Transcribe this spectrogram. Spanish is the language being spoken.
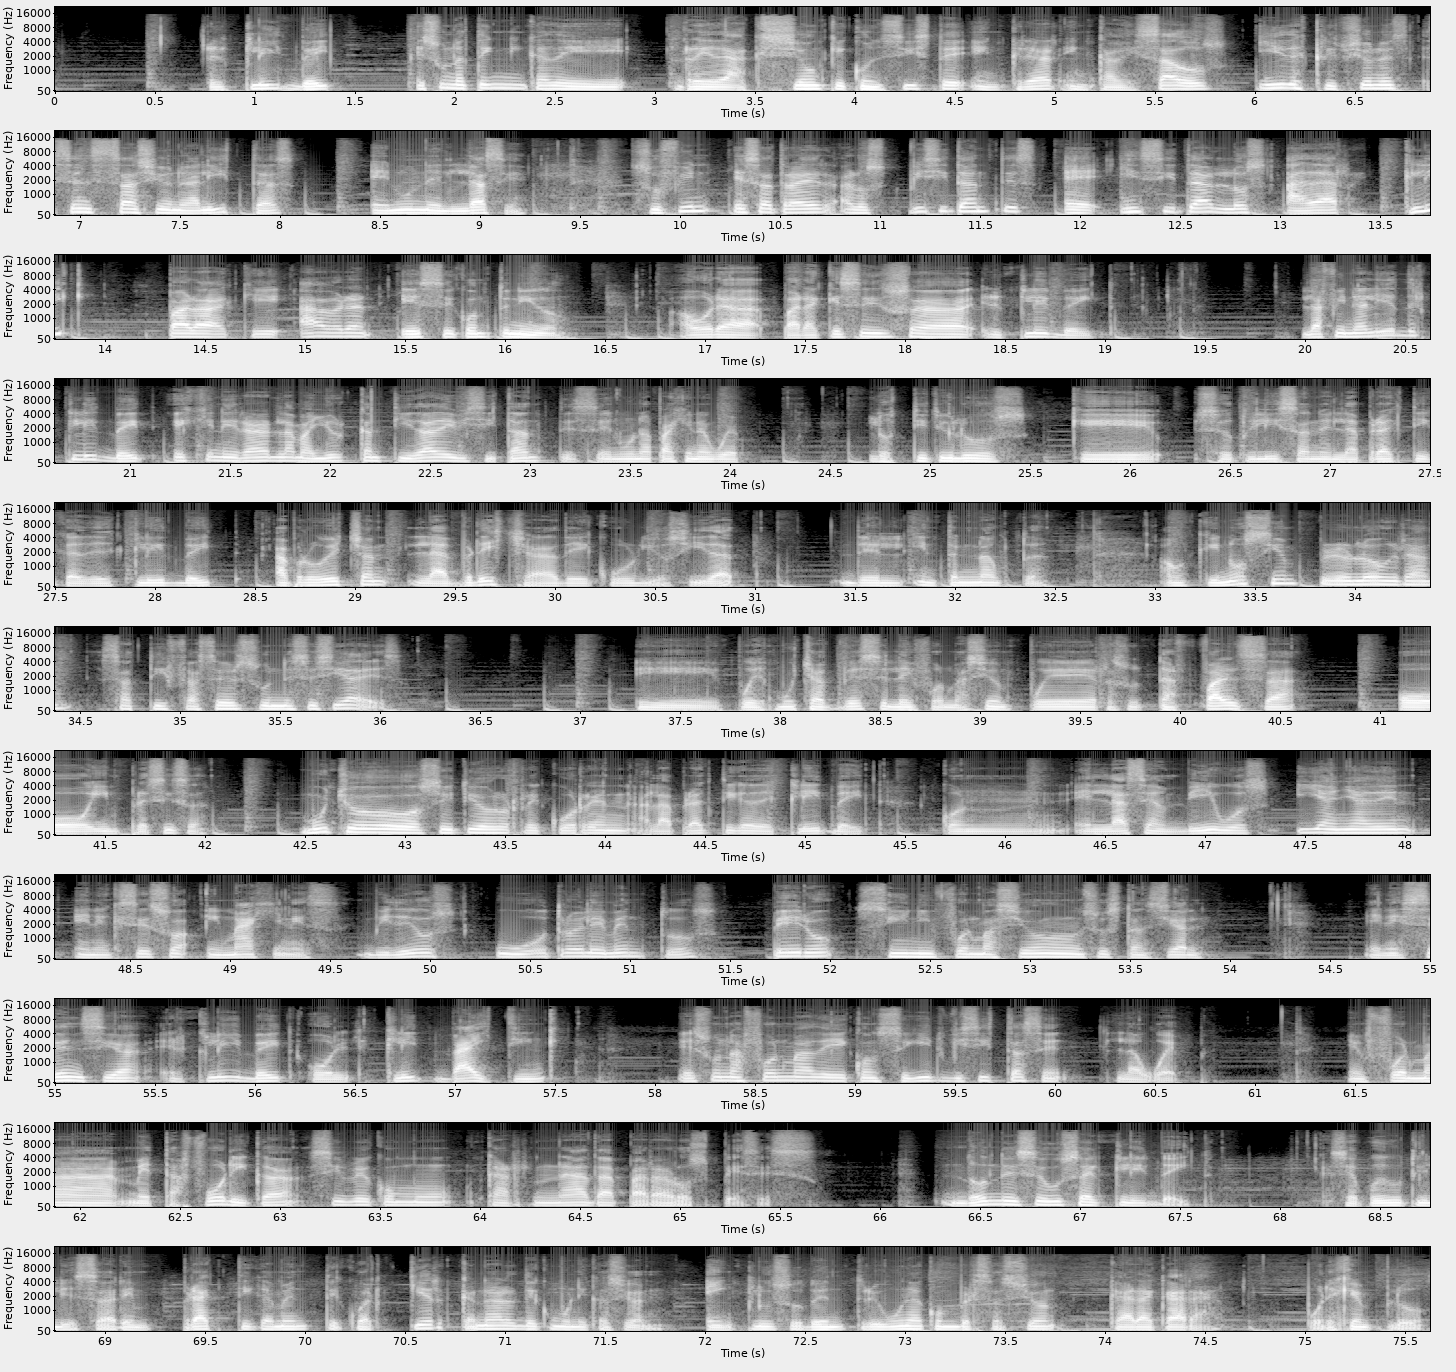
el clickbait es una técnica de redacción que consiste en crear encabezados y descripciones sensacionalistas en un enlace. Su fin es atraer a los visitantes e incitarlos a dar clic para que abran ese contenido. Ahora, ¿para qué se usa el clickbait? La finalidad del clickbait es generar la mayor cantidad de visitantes en una página web. Los títulos que se utilizan en la práctica del clickbait aprovechan la brecha de curiosidad del internauta, aunque no siempre logran satisfacer sus necesidades. Eh, pues muchas veces la información puede resultar falsa o imprecisa. Muchos sitios recurren a la práctica del clickbait con enlaces ambiguos y añaden en exceso imágenes, videos u otros elementos, pero sin información sustancial. En esencia, el clickbait o el clickbaiting es una forma de conseguir visitas en la web. En forma metafórica, sirve como carnada para los peces. ¿Dónde se usa el clickbait? Se puede utilizar en prácticamente cualquier canal de comunicación e incluso dentro de una conversación cara a cara por ejemplo,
